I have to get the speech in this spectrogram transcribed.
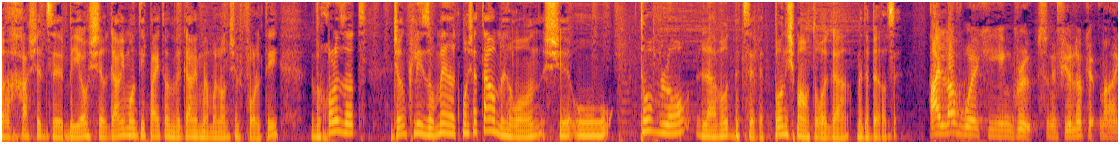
רכש את זה ביושר גם עם מונטי פייתון וגם עם המלון של פולטי, ובכל זאת ג'ון קליז אומר, כמו שאתה אומר רון, שהוא טוב לו לעבוד בצוות. בואו נשמע אותו רגע מדבר על זה. I love working in groups, and if you look at my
